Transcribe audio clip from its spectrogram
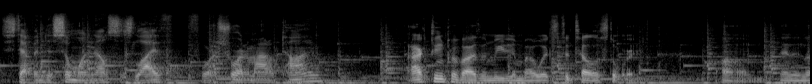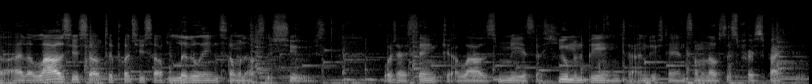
step into someone else's life for a short amount of time. Acting provides a medium by which to tell a story. Um, and it, it allows yourself to put yourself literally in someone else's shoes, which I think allows me as a human being to understand someone else's perspective.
